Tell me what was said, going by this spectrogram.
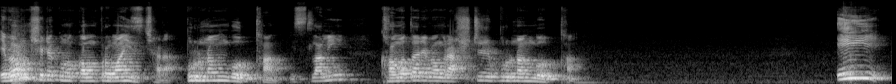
এবং সেটা কোনো কম্প্রোমাইজ ছাড়া, পূর্ণাঙ্গ উত্থান। ইসলামী ক্ষমতার এবং রাষ্ট্রের পূর্ণাঙ্গ উত্থান। এই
